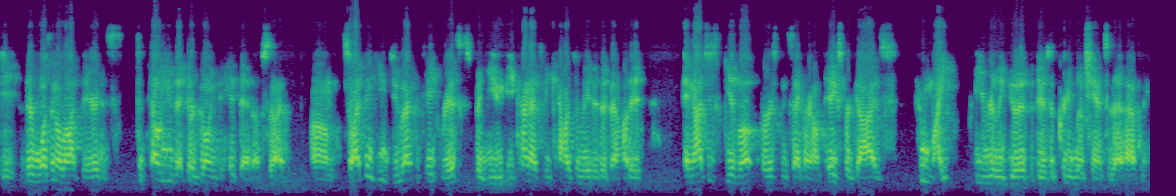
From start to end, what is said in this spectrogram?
it, there wasn't a lot there to, to tell you that they're going to hit that upside. Um, so I think you do have to take risks, but you, you kind of have to be calculated about it and not just give up first and second round picks for guys who might be really good, but there's a pretty low chance of that happening.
